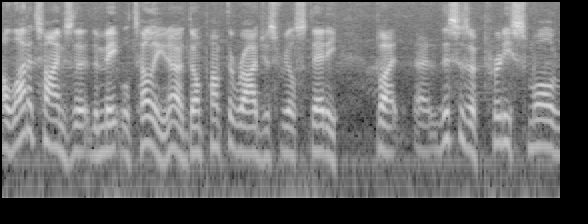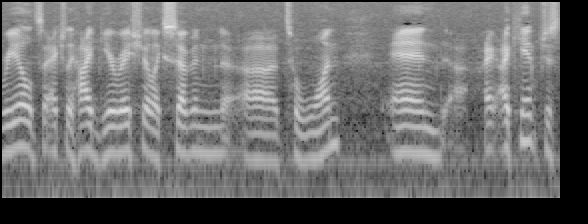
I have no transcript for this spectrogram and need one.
A lot of times the, the mate will tell you, no, don't pump the rod, just real steady. But uh, this is a pretty small reel. It's actually high gear ratio, like 7 uh, to 1. And I, I, can't just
